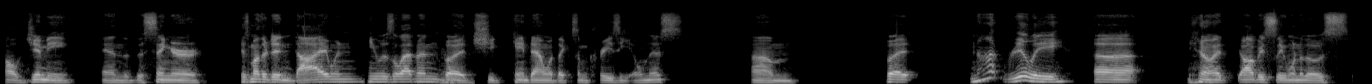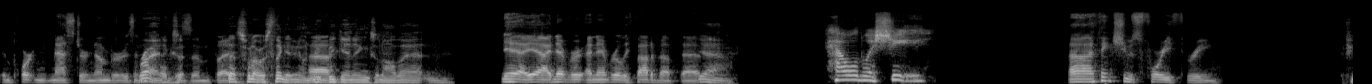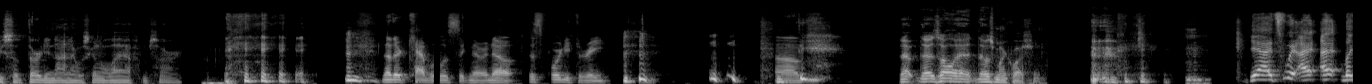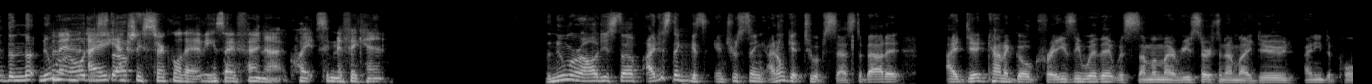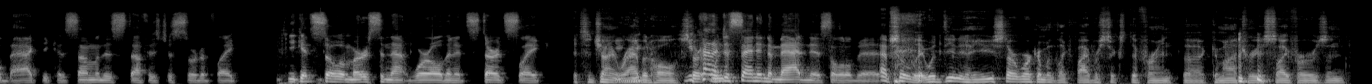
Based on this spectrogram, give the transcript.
called Jimmy, and the, the singer, his mother didn't die when he was 11, mm-hmm. but she came down with like some crazy illness. Um, but not really. Uh, you know, it, obviously one of those important master numbers in right, occultism. But that's what I was thinking. You know, new uh, beginnings and all that. And yeah, yeah, I never, I never really thought about that. Yeah. How old was she? Uh, I think she was forty-three. If you said thirty-nine, I was going to laugh. I'm sorry. Another Kabbalistic number. No, just 43. um, that that's all I had. That was my question. Yeah, it's weird. I, I like the numerology I stuff. actually circled it because I find that quite significant. The numerology stuff, I just think it's interesting. I don't get too obsessed about it. I did kind of go crazy with it with some of my research, and I'm like, dude, I need to pull back because some of this stuff is just sort of like you get so immersed in that world and it starts like it's a giant you, rabbit hole. Start, you kind of descend into madness a little bit. Absolutely. With you know, you start working with like five or six different uh, gematria ciphers, and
